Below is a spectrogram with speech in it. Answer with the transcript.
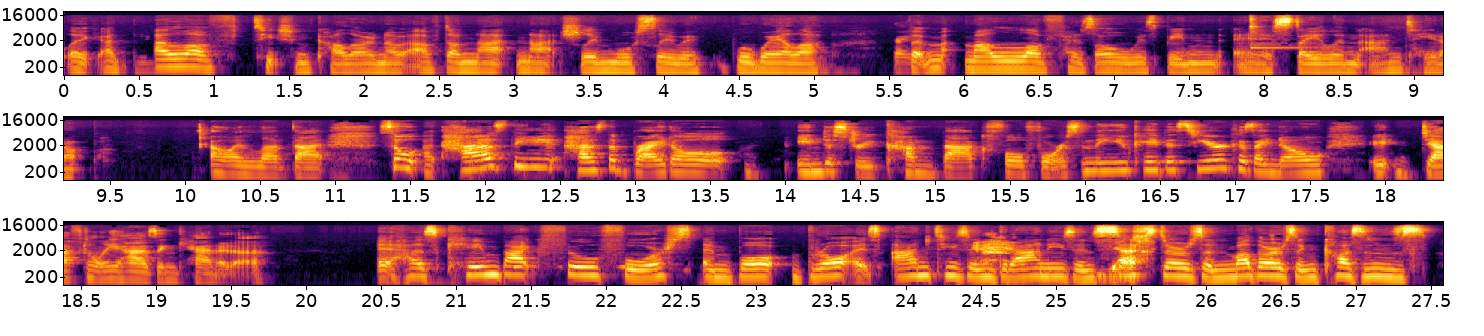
Like I, I love teaching color, and I've done that naturally mostly with with Wella. Right. But my, my, love has always been uh, styling and hair up. Oh, I love that. So has the has the bridal industry come back full force in the UK this year? Because I know it definitely has in Canada it has came back full force and bought, brought its aunties and grannies and yes. sisters and mothers and cousins.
